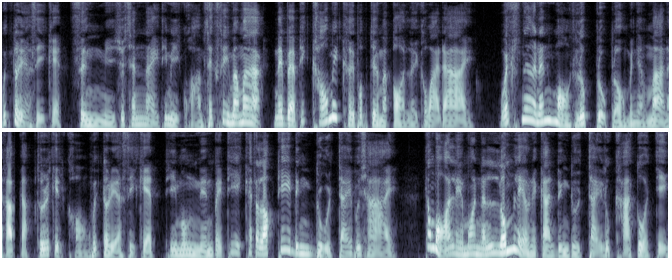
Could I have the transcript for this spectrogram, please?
Victoria Secret ซึ่งมีชุดชั้นในที่มีความเซ็กซี่มากๆ ในแบบที่เขาไม่เคยพบเจอมาก่อนเลยก็ว่าได้เว็กซ์เนอร์นั้นมองทะลุปรุโปร่งเป็นอย่างมากนะครับ กับธุรกิจของ Victoria Secret ที่มุ่งเน้นไปที่แคตตาล็อกที่ดึงดูดใจผู้ชาย ต้องบอกว่าเรมอนนั้นล้มเหลวในการดึงดูดใจลูกค้าตัวจริง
